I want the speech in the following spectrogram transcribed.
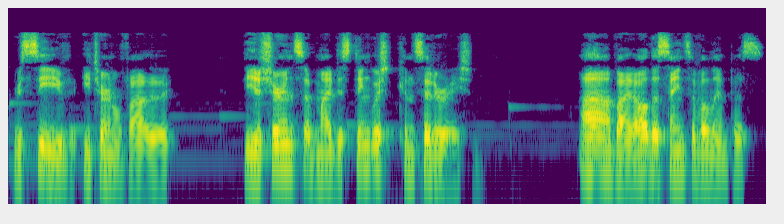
Receive, Eternal Father, the assurance of my distinguished consideration. Ah, by all the saints of Olympus,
